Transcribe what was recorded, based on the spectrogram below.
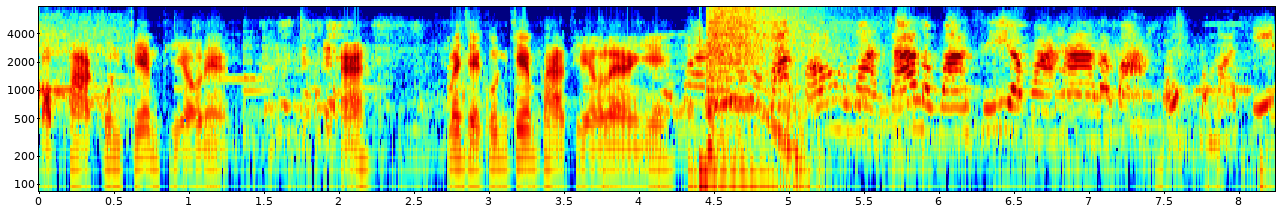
กอบผ่าคุณเข้มเถียวเนี่ยฮะไม่ใช่คุณเข้มผ่าเถียวอะไรอย่างงี้ละมาสองละมาสามละมาสี่ละมาห้าละมาหกละมาเจ็ด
